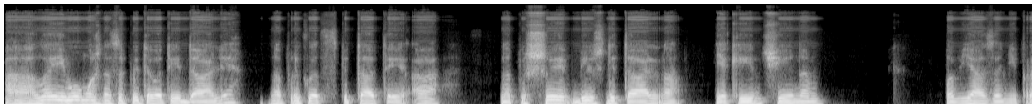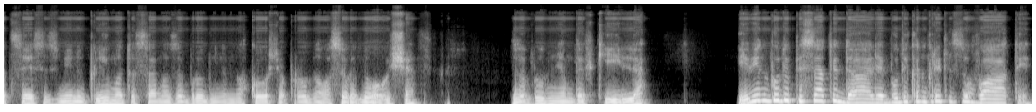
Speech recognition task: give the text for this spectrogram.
але його можна запитувати і далі. Наприклад, спитати, а напиши більш детально, яким чином пов'язані процеси зміни клімату саме забрудненням навколишнього природного середовища, забрудненням довкілля. І він буде писати далі, буде конкретизувати.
